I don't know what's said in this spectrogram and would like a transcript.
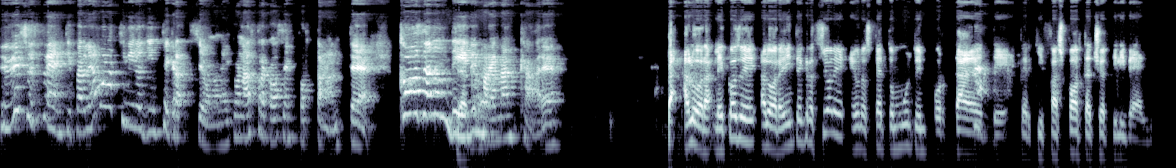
Invece, senti, parliamo un attimino di integrazione, che è un'altra cosa importante. Cosa non deve certo. mai mancare? Beh, allora, le cose, allora, l'integrazione è un aspetto molto importante per chi fa sport a certi livelli.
